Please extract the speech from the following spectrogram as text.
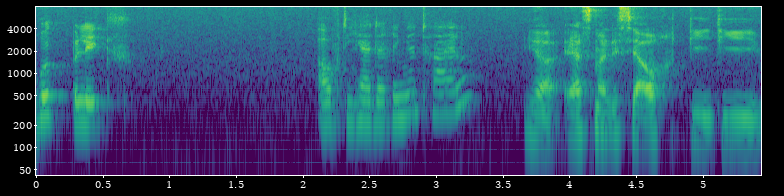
Rückblick auf die Herr der Ringe-Teile. Ja, erstmal ist ja auch die, die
